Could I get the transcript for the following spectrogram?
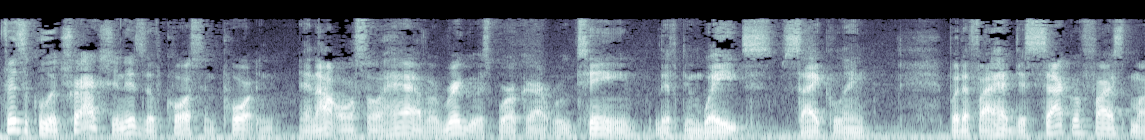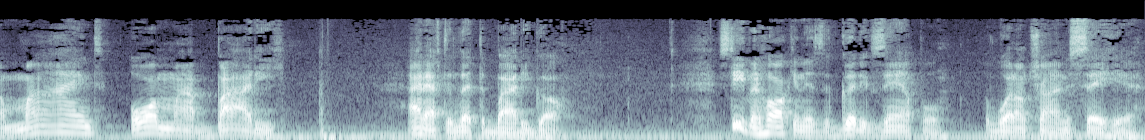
Physical attraction is, of course, important, and I also have a rigorous workout routine, lifting weights, cycling. But if I had to sacrifice my mind or my body, I'd have to let the body go. Stephen Hawking is a good example of what I'm trying to say here.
